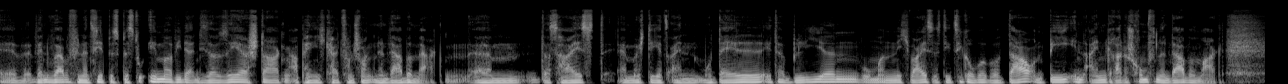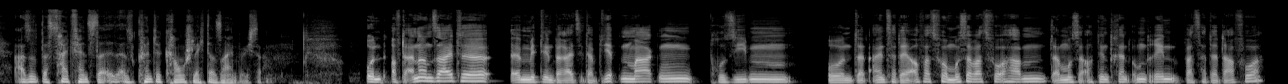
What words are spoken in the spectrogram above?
äh, wenn du werbefinanziert bist, bist du immer wieder in dieser sehr starken Abhängigkeit von schwankenden Werbemärkten. Ähm, das heißt, er möchte jetzt ein Modell etablieren, wo man nicht weiß, ist die Zielgruppe da und B in einen gerade schrumpfenden Werbemarkt. Also das Zeitfenster also könnte kaum schlechter sein, würde ich sagen. Und auf der anderen Seite äh, mit den bereits etablierten Marken Pro7 und Sat1 hat er ja auch was vor, muss er was vorhaben, da muss er auch den Trend umdrehen. Was hat er da vor?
